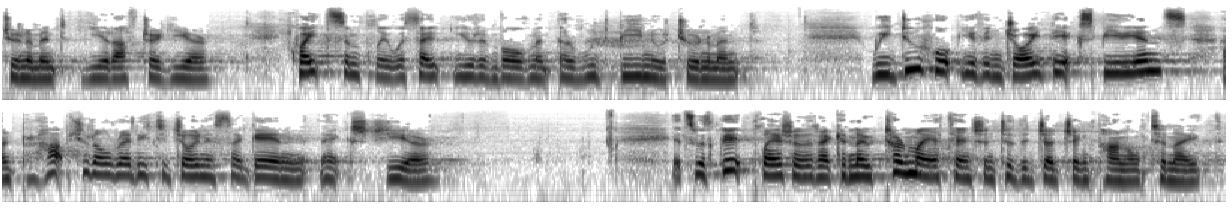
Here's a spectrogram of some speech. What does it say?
tournament year after year. Quite simply, without your involvement, there would be no tournament. We do hope you've enjoyed the experience and perhaps you're all ready to join us again next year. It's with great pleasure that I can now turn my attention to the judging panel tonight.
